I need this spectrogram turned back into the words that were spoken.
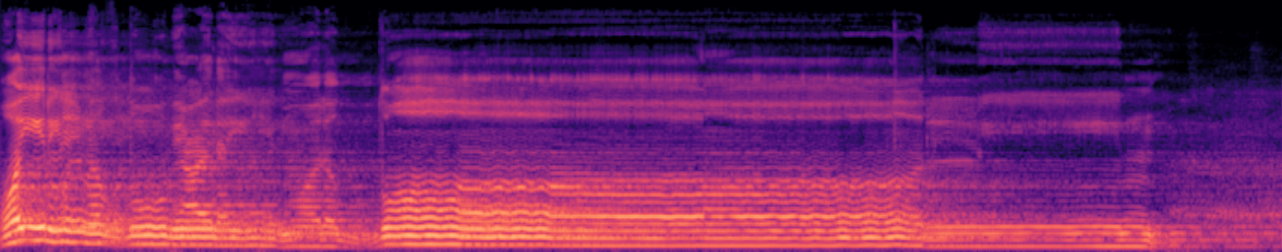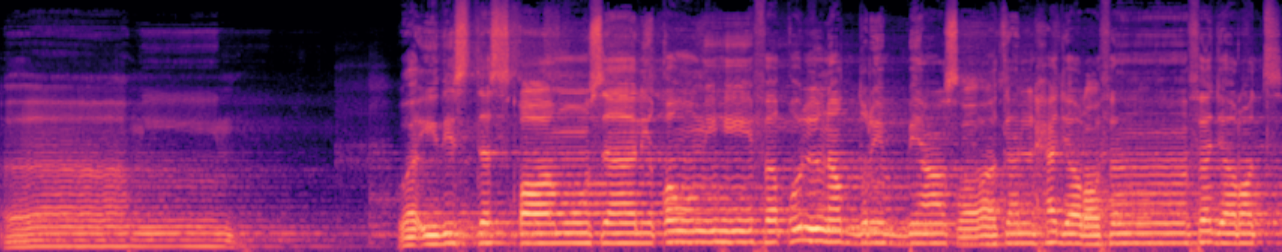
غير المغضوب عليهم ولا الضالين. آمين. وإذ استسقى موسى لقومه فقلنا اضرب بعصاك الحجر فانفجرت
